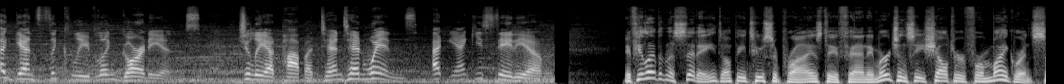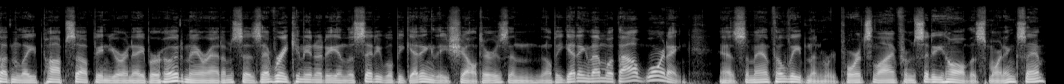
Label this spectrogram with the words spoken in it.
against the Cleveland Guardians. Juliet Papa, 1010 wins at Yankee Stadium. If you live in the city, don't be too surprised if an emergency shelter for migrants suddenly pops up in your neighborhood. Mayor Adams says every community in the city will be getting these shelters, and they'll be getting them without warning, as Samantha Liebman reports live from City Hall this morning. Sam?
